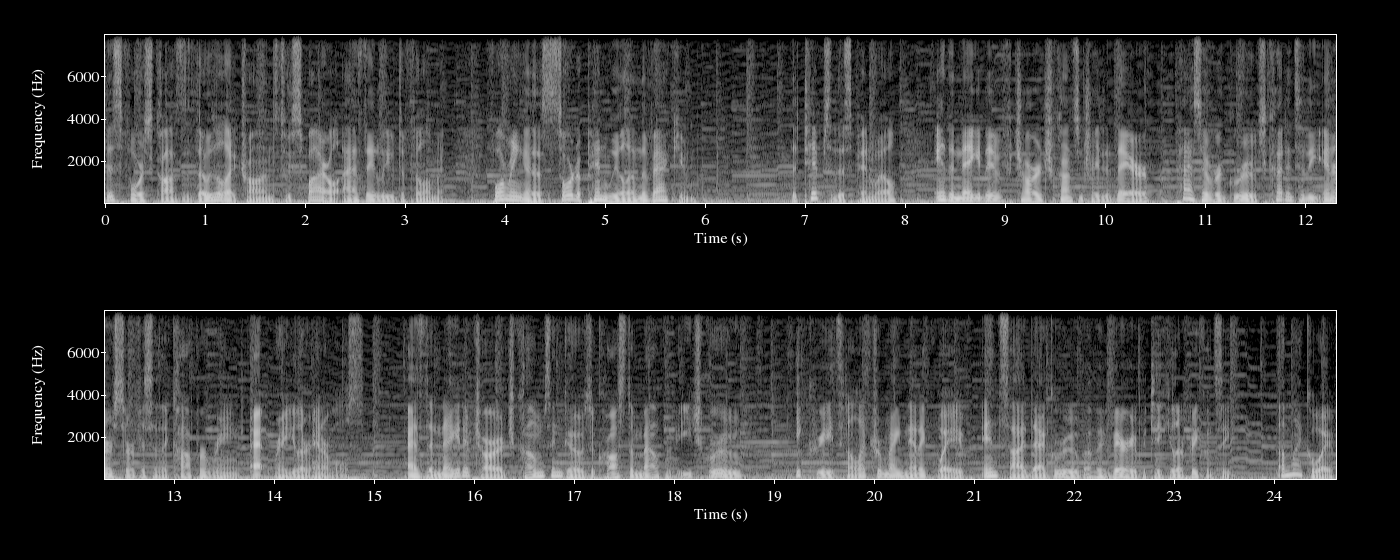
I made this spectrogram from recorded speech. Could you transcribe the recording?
this force causes those electrons to spiral as they leave the filament, forming a sort of pinwheel in the vacuum. The tips of this pinwheel and the negative charge concentrated there pass over grooves cut into the inner surface of the copper ring at regular intervals. As the negative charge comes and goes across the mouth of each groove, it creates an electromagnetic wave inside that groove of a very particular frequency, a microwave.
